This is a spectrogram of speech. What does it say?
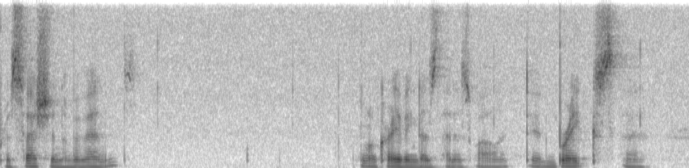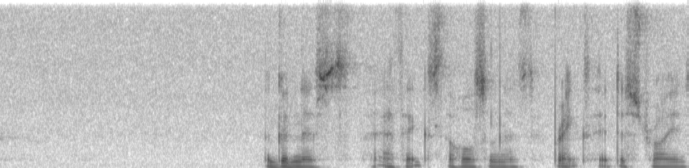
procession of events. Well, craving does that as well. It, it breaks the the goodness, the ethics, the wholesomeness. It breaks it, destroys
